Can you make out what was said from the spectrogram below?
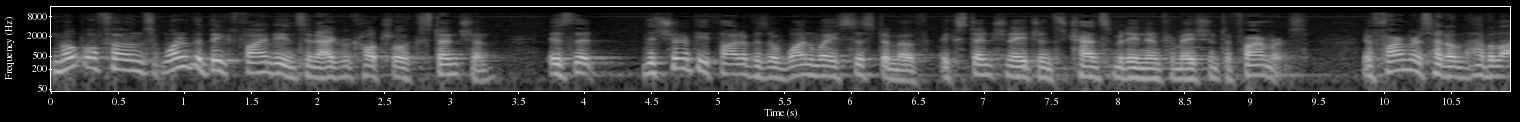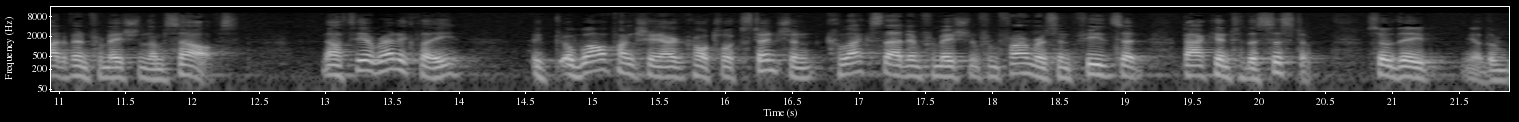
Mobile phones, one of the big findings in agricultural extension is that this shouldn't be thought of as a one way system of extension agents transmitting information to farmers. You know, farmers have a, lot of information themselves. Now, theoretically, a well functioning agricultural extension collects that information from farmers and feeds it back into the system. So the, you know, the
